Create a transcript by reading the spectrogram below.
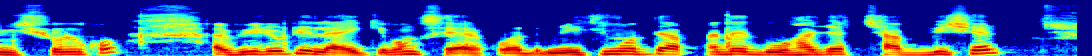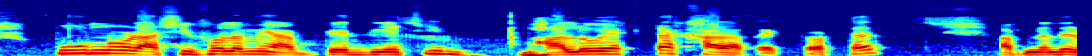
নিঃশুল্ক। আর ভিডিওটি লাইক এবং শেয়ার করে দেবেন। ইতিমধ্যে আপনাদের দু হাজার পূর্ণ রাশিফল আমি আপডেট দিয়েছি। ভালো একটা, খারাপ একটা, অর্থাৎ আপনাদের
